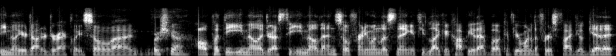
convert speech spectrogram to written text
email your daughter directly. So uh, for sure, I'll put the email address to email then. So for anyone listening, if you'd like a copy of that book, if you're one of the first five, you'll get it.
